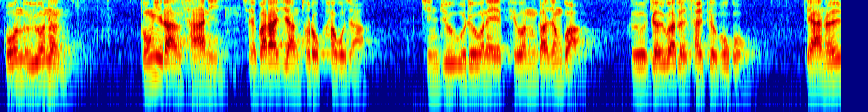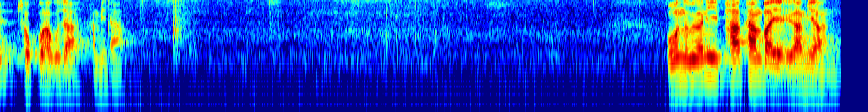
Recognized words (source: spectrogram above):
본 의원은 동일한 사안이 재발하지 않도록 하고자 진주의료원의 폐원 과정과 그 결과를 살펴보고 대안을 촉구하고자 합니다. 본 의원이 파악한 바에 의하면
